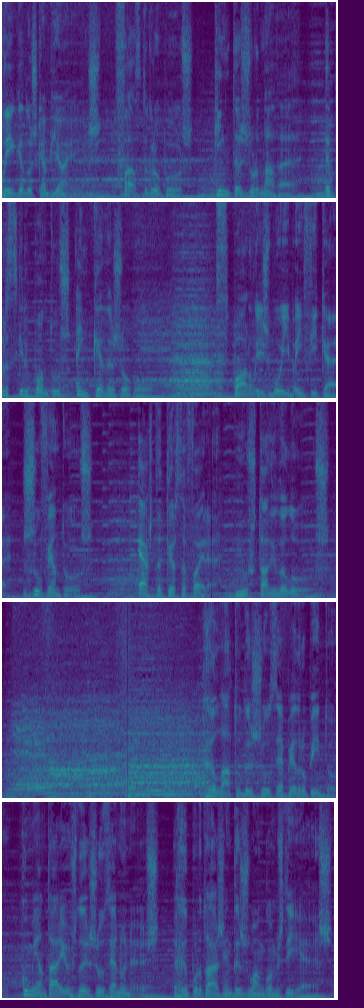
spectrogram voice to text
Liga dos Campeões. Fase de grupos. Quinta jornada. A perseguir pontos em cada jogo. Sport Lisboa e Benfica. Juventus. Esta terça-feira, no Estádio da Luz. Relato de José Pedro Pinto. Comentários de José Nunes. Reportagem de João Gomes Dias.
